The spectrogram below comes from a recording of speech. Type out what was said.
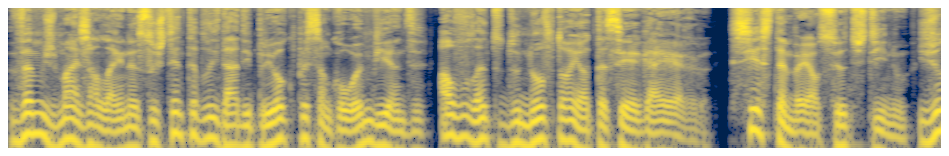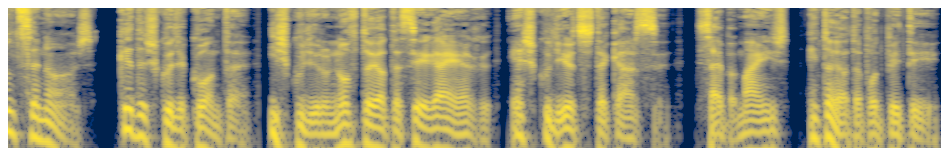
vamos mais além na sustentabilidade e preocupação com o ambiente ao volante do novo Toyota CHR. Se esse também é o seu destino, junte-se a nós. Cada escolha conta. E escolher o um novo Toyota CHR é escolher destacar-se. Saiba mais em Toyota.pt.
